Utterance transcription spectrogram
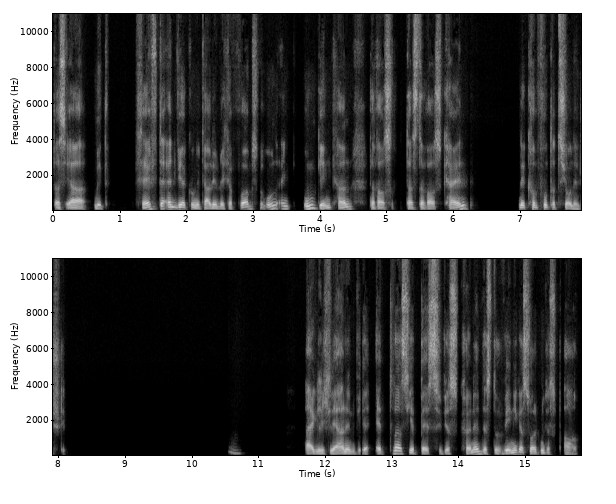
dass er mit Kräfteeinwirkung, egal in welcher Form, so umgehen kann, daraus, dass daraus keine Konfrontation entsteht. Eigentlich lernen wir etwas, je besser wir es können, desto weniger sollten wir es brauchen.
